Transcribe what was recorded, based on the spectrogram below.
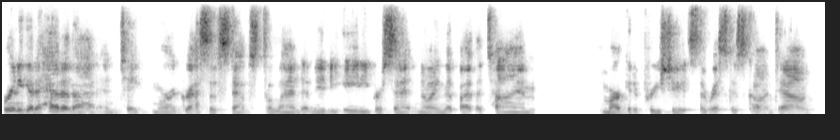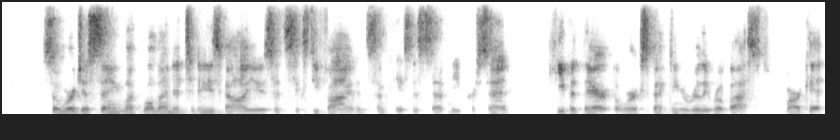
we're going to get ahead of that and take more aggressive steps to lend at maybe 80%, knowing that by the time the market appreciates, the risk has gone down. So we're just saying, look, we'll lend at today's values at 65, in some cases 70%. Keep it there, but we're expecting a really robust market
